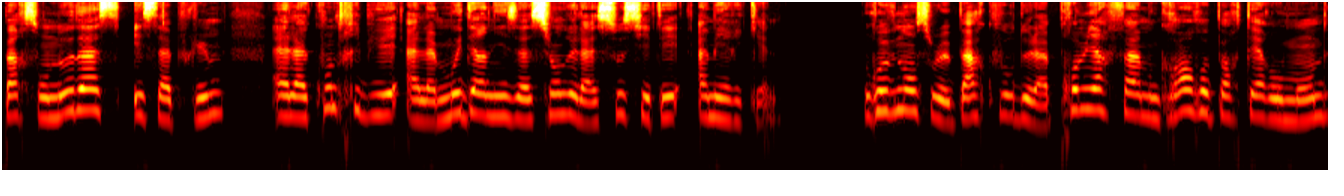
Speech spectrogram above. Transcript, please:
Par son audace et sa plume, elle a contribué à la modernisation de la société américaine. Revenons sur le parcours de la première femme grand reporter au monde,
